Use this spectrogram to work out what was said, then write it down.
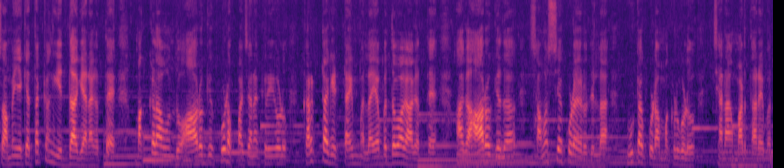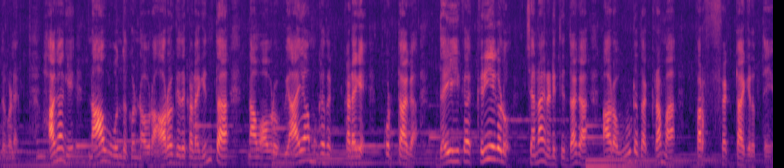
ಸಮಯಕ್ಕೆ ತಕ್ಕಂಗೆ ಇದ್ದಾಗ ಏನಾಗುತ್ತೆ? ಮಕ್ಕಳ ಒಂದು ಆರೋಗ್ಯ ಕೂಡ ಪಚನ ಕ್ರಿಯೆಗಳು ಕರೆಕ್ಟಾಗಿ ಟೈಮ್ ಲಯಬದ್ಧವಾಗಿ ಆಗುತ್ತೆ. ಆಗ ಆರೋಗ್ಯದ ಸಮಸ್ಯೆ ಕೂಡ ಇರೋದಿಲ್ಲ. ಊಟ ಕೂಡ ಮಕ್ಕಳುಗಳು ಚೆನ್ನಾಗಿ ಮಾಡ್ತಾರೆ ಬಂಧುಗಳೇ. ಹಾಗಾಗಿ ನಾವು ಒಂದು ಕಣ್ಣು ಅವರ ಆರೋಗ್ಯದ ಕಡೆಗಿಂತ ನಾವು ಅವರ ವ್ಯಾಯಾಮದ ಕಡೆಗೆ ಕೊಟ್ಟಾಗ ದೈಹಿಕ ಕ್ರಿಯೆಗಳು ಚೆನ್ನಾಗಿ ನಡೀತಿದ್ದಾಗ ಅವರ ಊಟದ ಕ್ರಮ ಪರ್ಫೆಕ್ಟ್ ಆಗಿರುತ್ತೆ.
